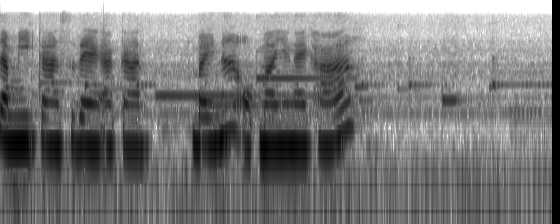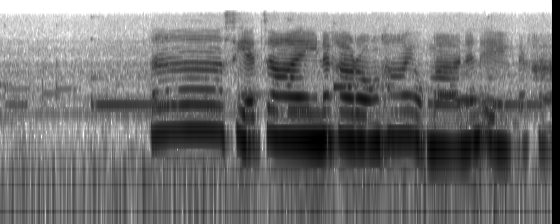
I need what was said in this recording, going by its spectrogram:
จะมีการแสดงอาการใบหน้าออกมายังไงคะอ่าเสียใจนะคะร้องไห้ออกมานั่นเองนะคะ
